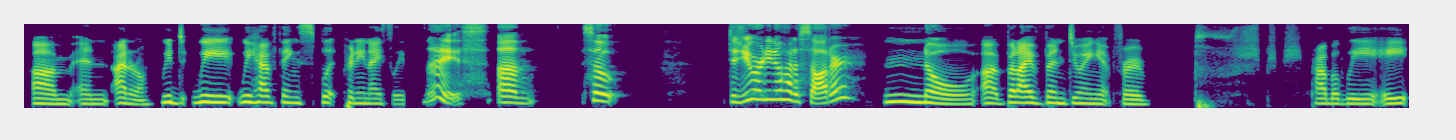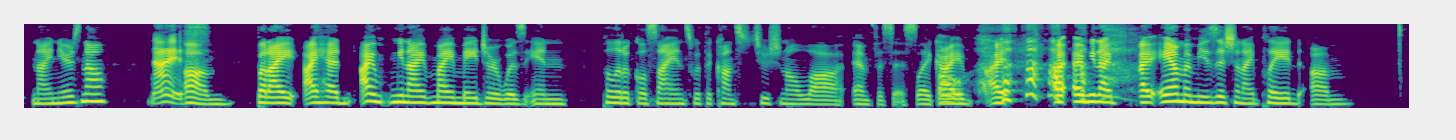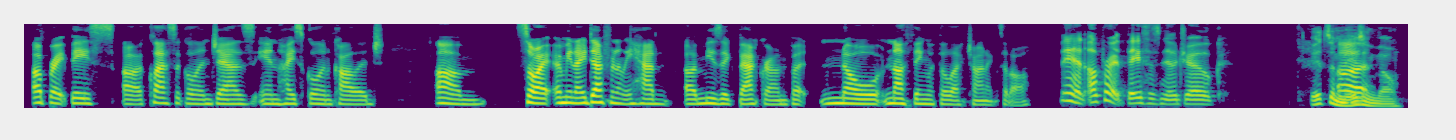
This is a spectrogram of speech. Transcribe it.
um, and I don't know. We d- we we have things split pretty nicely. nice. Um so did you already know how to solder? No, uh, but I've been doing it for probably eight nine years now. Nice. Um, but I I had I mean I my major was in political science with a constitutional law emphasis. Like I Oh. I I, I mean, I I am a musician. I played um, upright bass, uh, classical, and jazz in high school and college. Um, so I, I mean, I definitely had a music background, but no, nothing with electronics at all. Man, upright bass is no joke. It's Uh, amazing though.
